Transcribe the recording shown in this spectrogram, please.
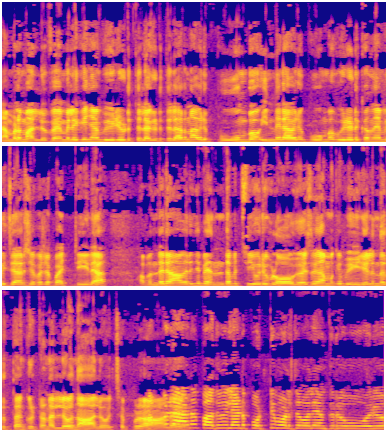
നമ്മൾ മല്ലു ഫാമിലിക്ക് ഞാൻ വീഡിയോ എടുത്തില്ല എടുത്തില്ല. കാരണം അവർ പോകുമ്പോ ഇന്ന് രാവിലെ പോകുമ്പോ വീഡിയോ എടുക്കാൻ ഞാൻ വിചാരിച്ചു പക്ഷെ പറ്റിയില്ല. അപ്പൊ ഇന്ന് രാവിലെ ഇപ്പൊ എന്താ ചെയ്യും ഒരു വ്ളോഗേഴ്സ് നമുക്ക് വീഡിയോയിൽ നിർത്താൻ കിട്ടണല്ലോ എന്ന് ആലോചിച്ചപ്പോഴാണ്. പതിവില്ലാണ്ട് പൊട്ടി മുളച്ച പോലെ ഞങ്ങൾക്ക് ഒരു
